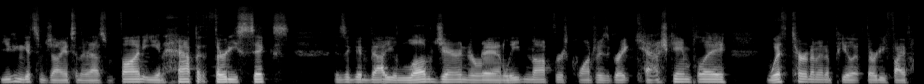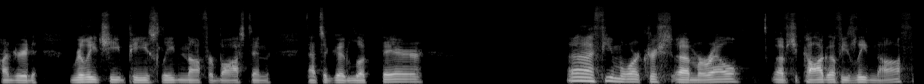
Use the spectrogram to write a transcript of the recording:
you can get some Giants in there and have some fun. Ian Happ at 36 is a good value. Love Jarren Duran leading off versus Quantrill is a great cash game play with tournament appeal at 3,500. Really cheap piece leading off for Boston. That's a good look there. Uh, a few more. Chris uh, Morel of Chicago if he's leading off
